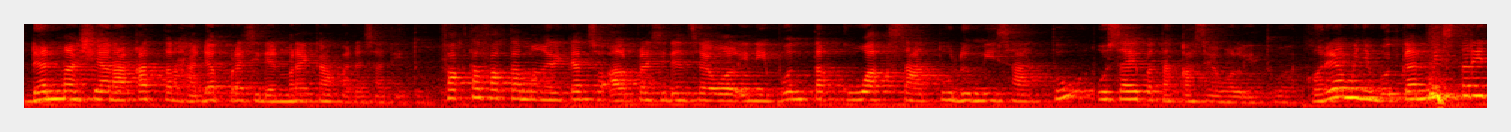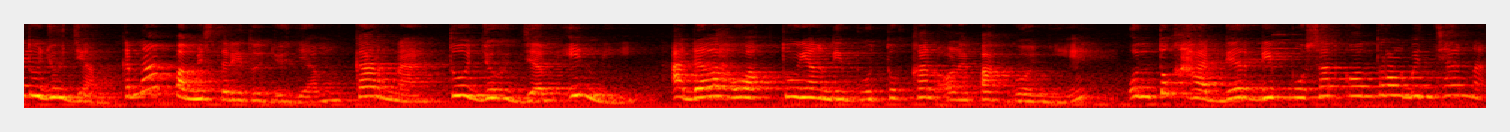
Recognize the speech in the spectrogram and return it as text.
dan masyarakat terhadap presiden mereka pada saat itu. Fakta-fakta mengerikan soal Presiden Sewol ini pun terkuak satu demi satu usai petaka Sewol itu. Korea menyebutkan misteri 7 jam. Kenapa misteri 7 jam? Karena 7 jam ini adalah waktu yang dibutuhkan oleh Pak Gonye untuk hadir di pusat kontrol bencana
